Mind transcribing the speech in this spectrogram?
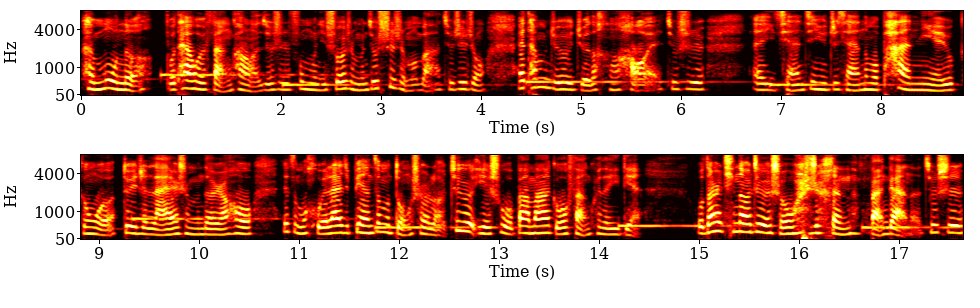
很木讷，不太会反抗了。就是父母你说什么就是什么吧，就这种。哎，他们就会觉得很好。哎，就是，哎，以前进去之前那么叛逆，又跟我对着来什么的，然后，哎，怎么回来就变得这么懂事了？这个也是我爸妈给我反馈的一点。我当时听到这个时候，我是很反感的，就是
